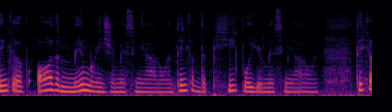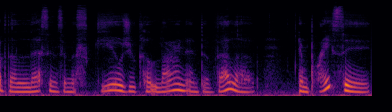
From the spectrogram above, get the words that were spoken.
Think of all the memories you're missing out on. Think of the people you're missing out on. Think of the lessons and the skills you could learn and develop. Embrace it.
